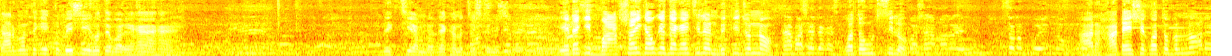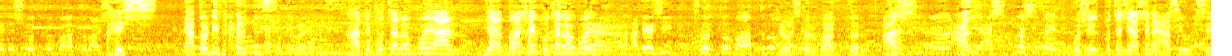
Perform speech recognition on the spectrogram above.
চার মন থেকে একটু বেশি হতে পারে হ্যাঁ হ্যাঁ। দেখছি আমরা দেখানোর চেষ্টা করছি। এটা কি বাসায় কাউকে দেখাইছিলেন বিক্রির জন্য? হ্যাঁ কত উঠছিল? আর হাটে এসে কত বলল? এত ডিফারেন্স হাটে পঁচানব্বই আর বাসায় পঁচানব্বই? হ্যাঁ, সত্তর বাহাত্তর পঁচাশি আসে না আশি উঠছে।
